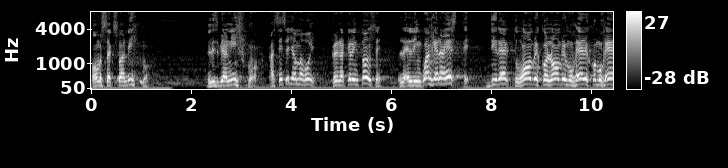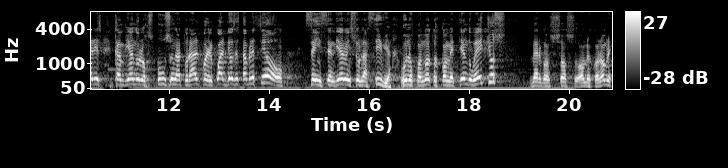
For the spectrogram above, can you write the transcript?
Homosexualismo, lesbianismo, Así se llama hoy. Pero en aquel entonces el lenguaje era este, directo, hombres con hombres, mujeres con mujeres, cambiando los usos natural por el cual Dios estableció. Se incendiaron en sus lascivias, unos con otros, cometiendo hechos vergonzosos, hombres con hombres,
